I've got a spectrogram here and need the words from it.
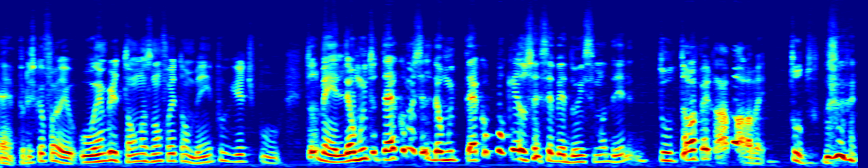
É, por isso que eu falei, o Ember Thomas não foi tão bem, porque, tipo, tudo bem, ele deu muito teco, mas ele deu muito teco porque os recebedores em cima dele, tudo tava pegando a bola, velho. Tudo.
